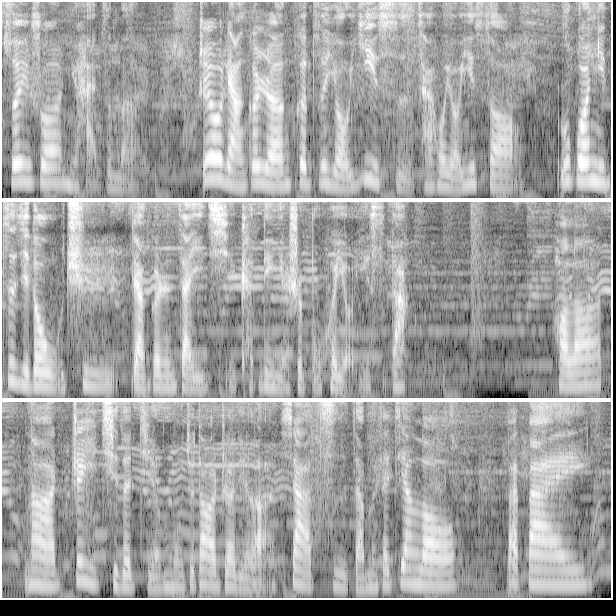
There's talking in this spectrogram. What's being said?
所以说，女孩子们。只有两个人各自有意思，才会有意思哦。如果你自己都无趣，两个人在一起肯定也是不会有意思的。好了，那这一期的节目就到这里了，下次咱们再见喽，拜拜。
